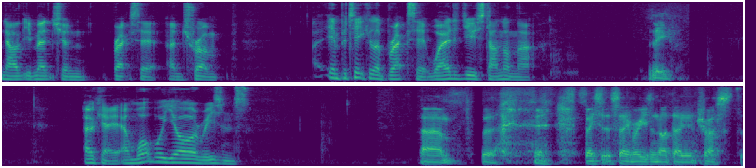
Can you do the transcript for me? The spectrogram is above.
now that you mentioned Brexit and Trump, in particular Brexit, where did you stand on that? Leave. Okay, and what were your reasons? Um, but basically, the same reason I don't trust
